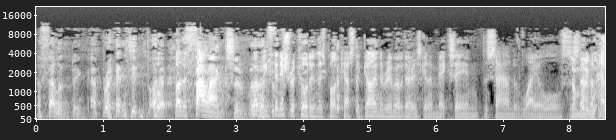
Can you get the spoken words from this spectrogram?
a felon being apprehended by, But by the- phalanx of... Uh, When we finish recording this podcast, the guy in the room over there is going to mix in the sound of whales, the Somebody sound of w- some-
